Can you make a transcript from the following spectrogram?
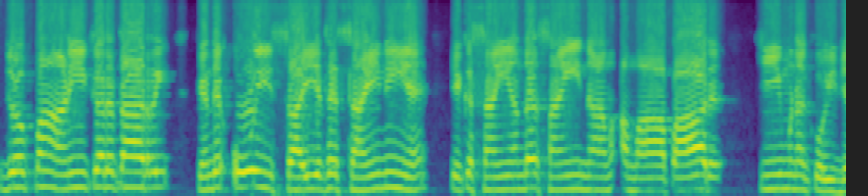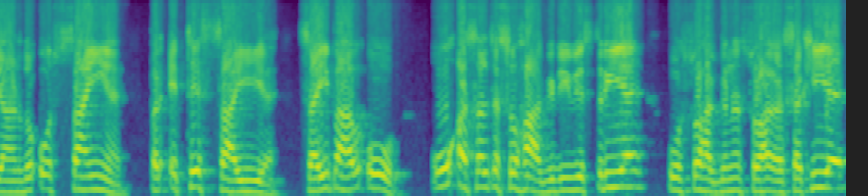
ਜੋ ਪਾਣੀ ਕਰਤਾਰੀ ਕਹਿੰਦੇ ਉਹੀ ਸਾਈ, ਇੱਥੇ ਸਾਈ ਨਹੀਂ ਹੈ। ਇੱਕ ਸਾਈਆਂ ਦਾ ਸਾਈ ਨਾਮ ਅਮਾਪਾਰ। ਕੀਮ ਨਾ ਕੋਈ ਜਾਣ ਦੋ, ਉਹ ਸਾਈ ਹੈ। ਪਰ ਇੱਥੇ ਸਾਈ ਹੈ। ਸਾਈ ਭਾਵ ਉਹ। ਉਹ ਅਸਲ ਚ ਸੁਹਾਗ ਦੀ ਇਸਤਰੀ ਹੈ। ਉਹ ਸੁਹਾਗਣ ਸੁਹਾ- ਸਖੀ ਹੈ।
